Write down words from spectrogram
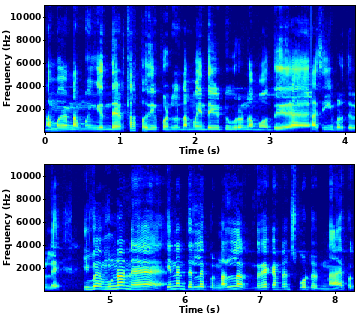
நம்ம நம்ம இங்க இந்த இடத்துல பதிவு பண்ணல. நம்ம எந்த யூடியூபரும் நம்ம வந்து அசிங்கப்படுத்தவில்லை. இவன் முன்னான்னு என்னன்னு தெரியல. இப்ப நல்ல நிறைய கண்டென்ட்ஸ் போட்டுட்டுனா இப்ப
